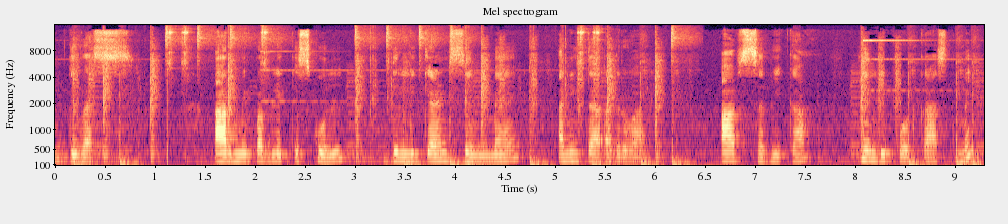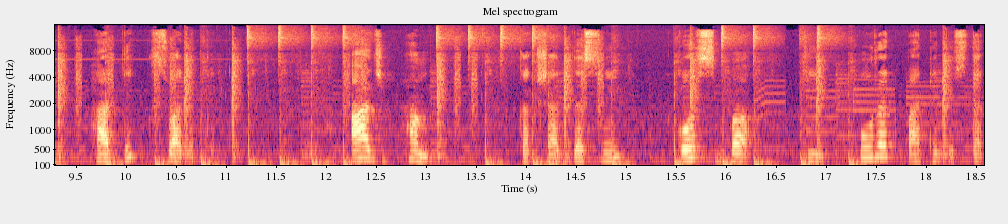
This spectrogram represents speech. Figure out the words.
दिवस। Army public school, Delhi cantt से मैं अनीता अग्रवाल। आप सभी का हिंदी पॉडकास्ट में हार्दिक स्वागत करती आज हम कक्षा दसवीं कोर्स ब की पूरक पाठ्य पुस्तक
